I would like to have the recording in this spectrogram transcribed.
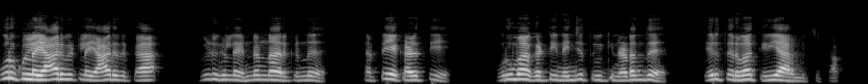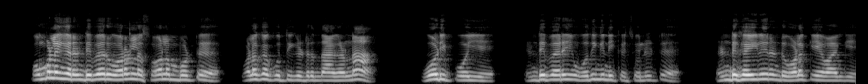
ஊருக்குள்ளே யார் வீட்டில் யார் இருக்கா வீடுகளில் என்னென்ன இருக்குன்னு சட்டையை கழுத்தி உருமா கட்டி நெஞ்சு தூக்கி நடந்து தெரு தெருவாக திரிய ஆரம்பிச்சிட்டான். பொம்பளைங்க ரெண்டு பேர் உரலில் சோளம் போட்டு உலக குத்திக்கிட்டு இருந்தாங்கன்னா ஓடி போய் ரெண்டு பேரையும் ஒதுங்கி நிற்க சொல்லிட்டு ரெண்டு கையிலையும் ரெண்டு உலக்கையை வாங்கி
